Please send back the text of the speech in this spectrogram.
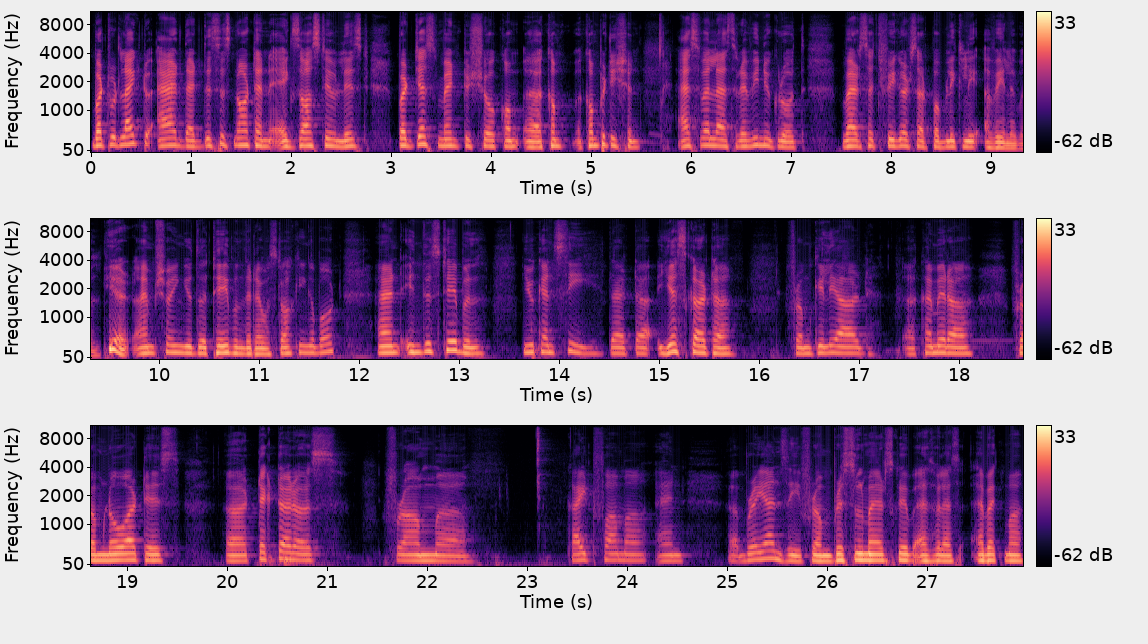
but would like to add that this is not an exhaustive list, but just meant to show com uh, com competition as well as revenue growth where such figures are publicly available. Here, I'm showing you the table that I was talking about. And in this table, you can see that uh, Yescarta from Gilead, uh, Kymriah from Novartis, uh, from uh, Kite Pharma, and uh, Breyanzi from Bristol Myers Squibb, as well as Abecma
